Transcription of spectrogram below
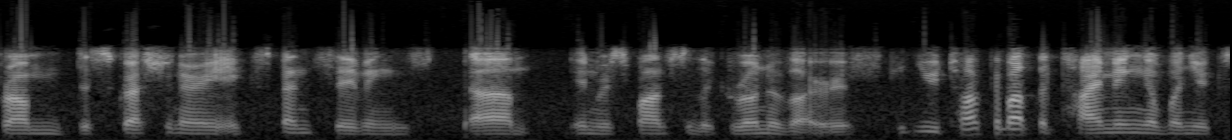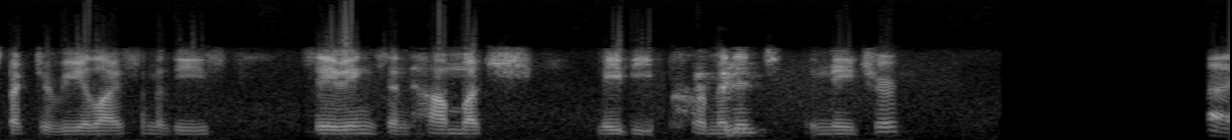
from discretionary expense savings um, in response to the coronavirus. Can you talk about the timing of when you expect to realize some of these savings and how much may be permanent mm-hmm. in nature? Uh,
